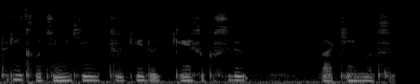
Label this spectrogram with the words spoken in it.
とにかく地道に続ける継続するは禁物。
